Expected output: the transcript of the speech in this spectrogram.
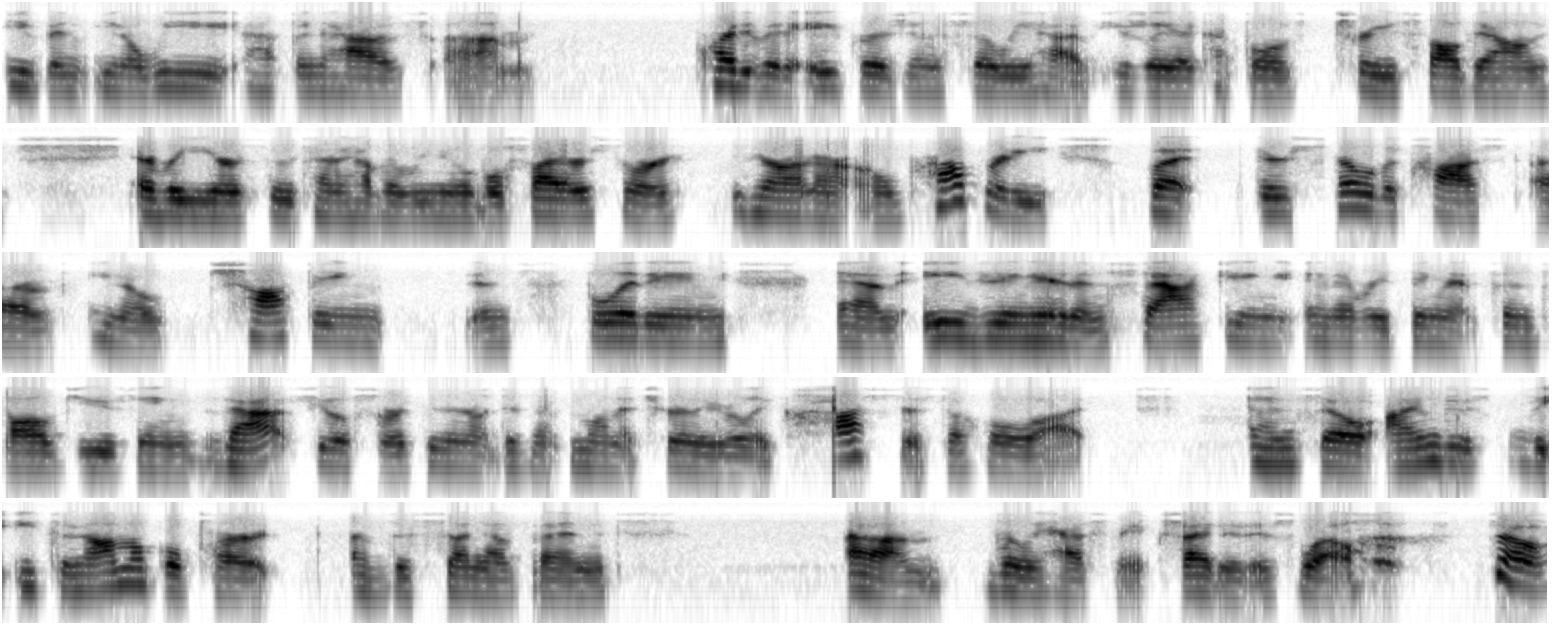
even you know we happen to have um, quite a bit of acreage, and so we have usually a couple of trees fall down every year, so we kind of have a renewable fire source here on our own property. But there's still the cost of you know chopping and splitting and aging it and stacking and everything that's involved using that fuel source, even though it doesn't monetarily really cost us a whole lot. And so I'm just the economical part of the sun oven um, really has me excited as well. so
